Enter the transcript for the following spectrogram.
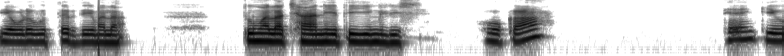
एवढं उत्तर दे मला. तुम्हाला छान येते इंग्लिश. हो का? थँक्यू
